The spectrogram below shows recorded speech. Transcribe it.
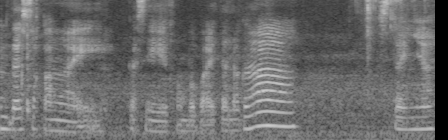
Maganda sa kamay. Kasi pang babae talaga. Style niya.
